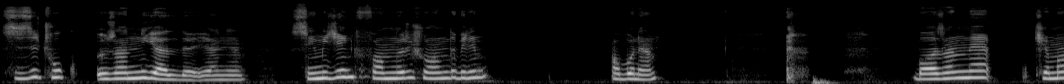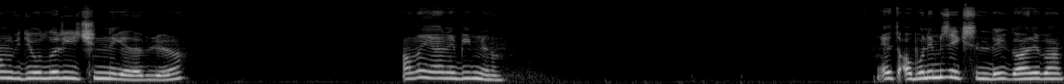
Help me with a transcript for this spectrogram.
size çok özenli geldi. Yani Semih fanları şu anda benim abonem. Bazen de keman videoları için de gelebiliyor. Ama yani bilmiyorum. Evet abonemiz eksildi galiba.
